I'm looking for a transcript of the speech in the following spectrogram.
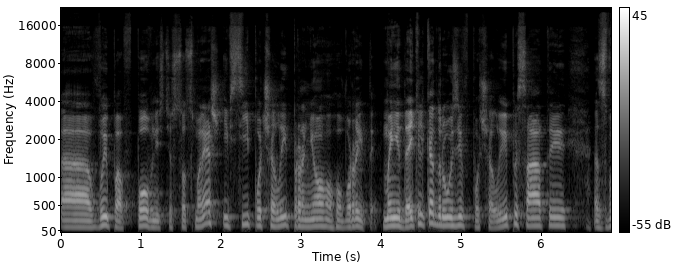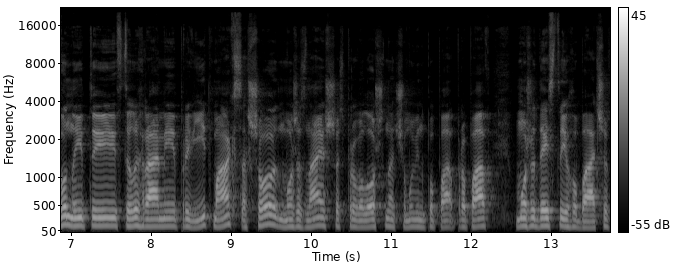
е, випав повністю з соцмереж, і всі почали про нього говорити. Мені декілька друзів почали писати, дзвонити в телеграмі: Привіт, Макс! А що може знаєш щось про Волошина? Чому він попа- пропав? Може, десь ти його бачив?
